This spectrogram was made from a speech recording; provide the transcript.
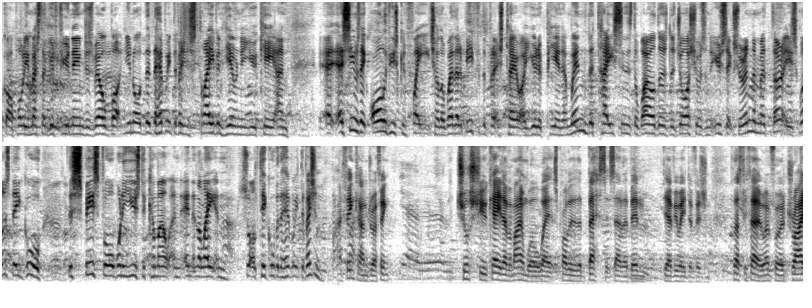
got probably missed a good few names as well, but you know the, the heavyweight is thriving here in the UK, and it, seems like all of you can fight each other, whether it be for the British title or European. And when the Tysons, the Wilders, the Joshuas, and the Usyks who are in the mid 30s, once they go, there's space for one of you to come out and into the light and sort of take over the heavyweight division. I think, Andrew, I think just UK, never mind worldweight, it's probably the best it's ever been, the heavyweight division. But let's be fair, we went through a dry,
